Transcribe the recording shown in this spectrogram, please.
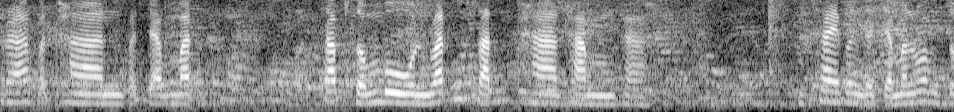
พระประธานประจำวัดทรัพย์สมบูรณ์ วัดสัทธาธรรมค่ะใช่เพิ่นก็จะมาร่วมโต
